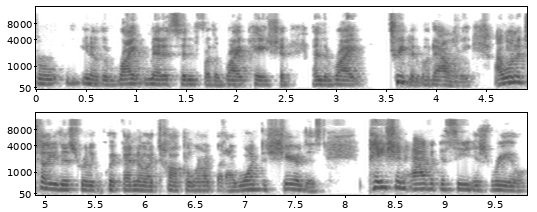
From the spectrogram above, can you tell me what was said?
you know the right medicine for the right patient and the right treatment modality. I want to tell you this really quick. I know I talk a lot, but I want to share this. Patient advocacy is real,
